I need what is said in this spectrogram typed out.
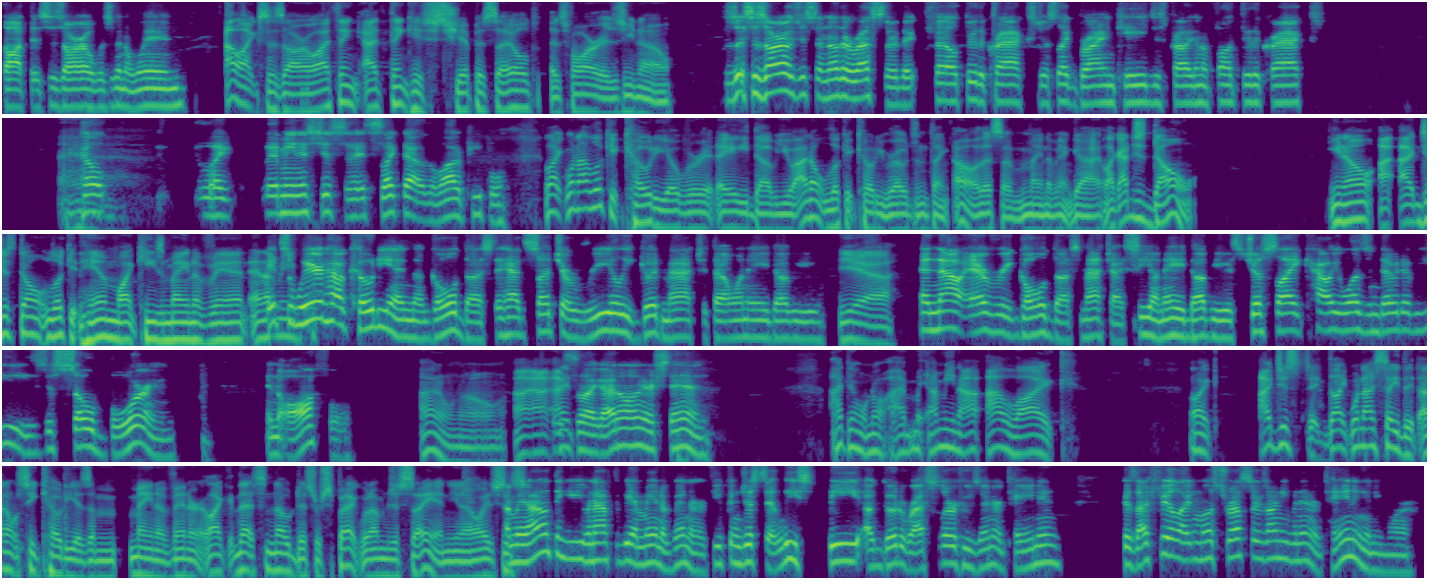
thought that Cesaro was going to win. I like Cesaro. I think I think his ship has sailed as far as you know. Cesaro is just another wrestler that fell through the cracks, just like Brian Cage is probably going to fall through the cracks. Help. Like, I mean, it's just it's like that with a lot of people. Like when I look at Cody over at AEW, I don't look at Cody Rhodes and think, "Oh, that's a main event guy." Like I just don't. You know, I, I just don't look at him like he's main event. And I it's mean, weird how Cody and uh, Goldust they had such a really good match at that one AEW, Yeah, and now every Goldust match I see on AEW, it's just like how he was in WWE. He's just so boring and awful. I don't know. I I, I It's like I don't understand. I don't know. I mean, I mean, I, I like, like, I just like when I say that I don't see Cody as a main eventer. Like that's no disrespect, but I'm just saying, you know, it's I mean, I don't think you even have to be a main eventer. If you can just at least be a good wrestler who's entertaining, because I feel like most wrestlers aren't even entertaining anymore.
